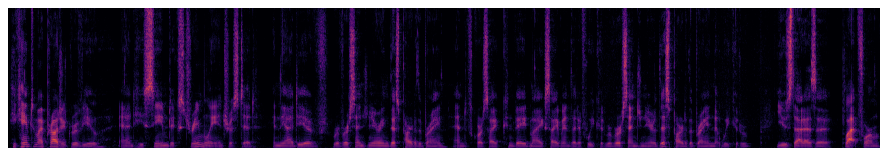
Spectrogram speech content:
He came to my project review and he seemed extremely interested in the idea of reverse engineering this part of the brain. And of course, I conveyed my excitement that if we could reverse engineer this part of the brain, that we could use that as a platform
